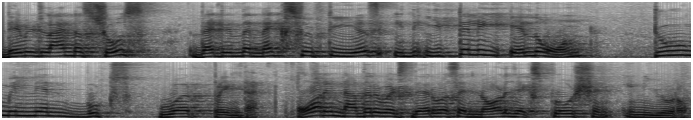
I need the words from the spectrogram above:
David Landes shows that in the next 50 years in Italy alone 2 million books were printed. Or, in other words, there was a knowledge explosion in Europe.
